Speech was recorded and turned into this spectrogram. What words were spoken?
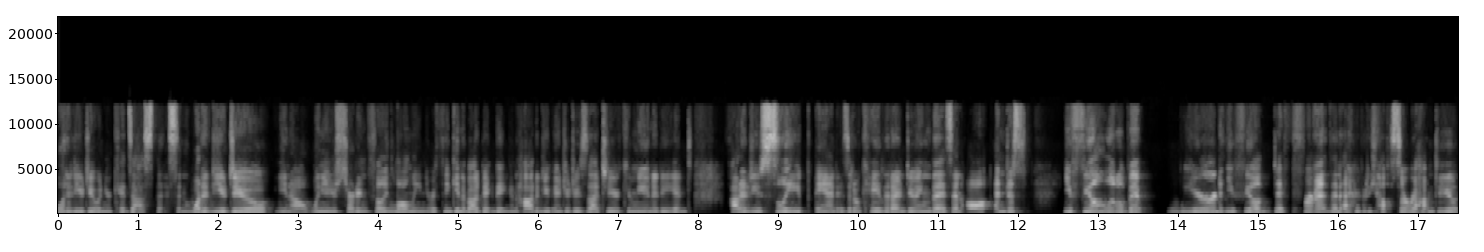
what did you do when your kids asked this? And what did you do you know when you're starting feeling lonely and you're thinking about dating? And how did you introduce that to your community? And how did you sleep? And is it okay that i'm doing this? And all and just you feel a little bit weird. You feel different than everybody else around you.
